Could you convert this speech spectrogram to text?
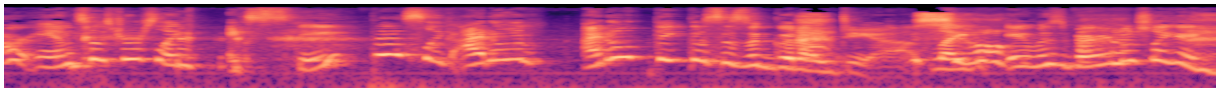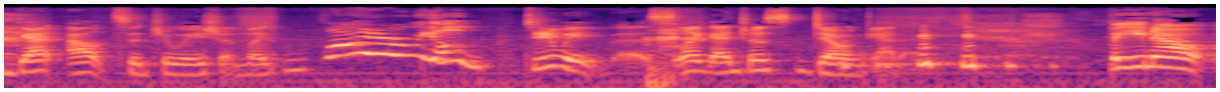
our ancestors like escape this? Like, I don't I don't think this is a good idea. Like so... it was very much like a get out situation. Like, why are we all doing this? Like I just don't get it. but you know,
